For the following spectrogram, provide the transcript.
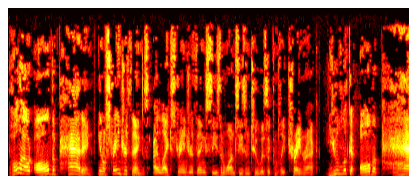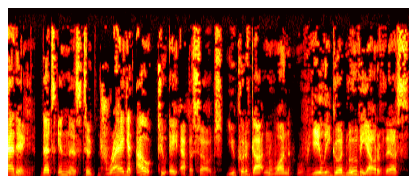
Pull out all the padding. You know, Stranger Things. I liked Stranger Things season one, season two was a complete train wreck. You look at all the padding that's in this to drag it out to eight episodes. You could have gotten one really good movie out of this.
